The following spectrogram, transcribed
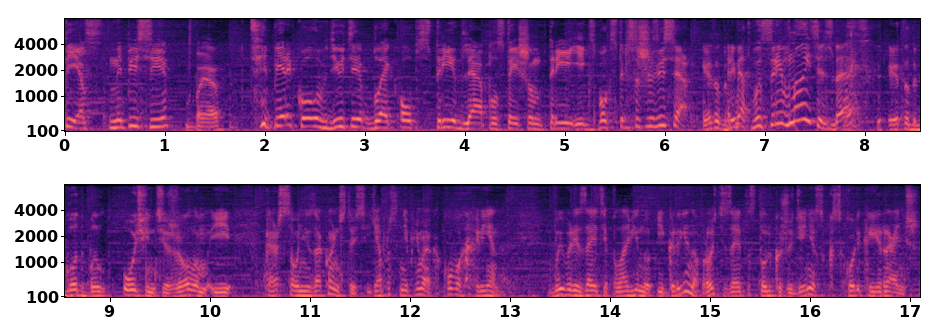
PES на PC, Б. Теперь Call of Duty Black Ops 3 для PlayStation 3 и Xbox 360. Этот Ребят, вы соревнуетесь, да? Этот год был очень тяжелым, и кажется, он не закончится. То есть я просто не понимаю, какого хрена? Вы вырезаете половину игры, но просите за это столько же денег, ск- сколько и раньше.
